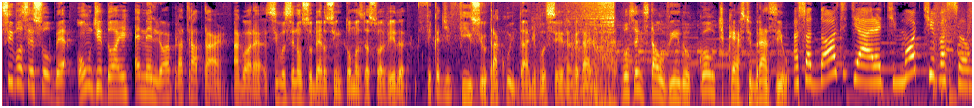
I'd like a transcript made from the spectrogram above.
Se você souber onde dói, é melhor para tratar. Agora, se você não souber os sintomas da sua vida, fica difícil para cuidar de você, não é verdade? Você está ouvindo o Coachcast Brasil. A sua dose diária de motivação.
